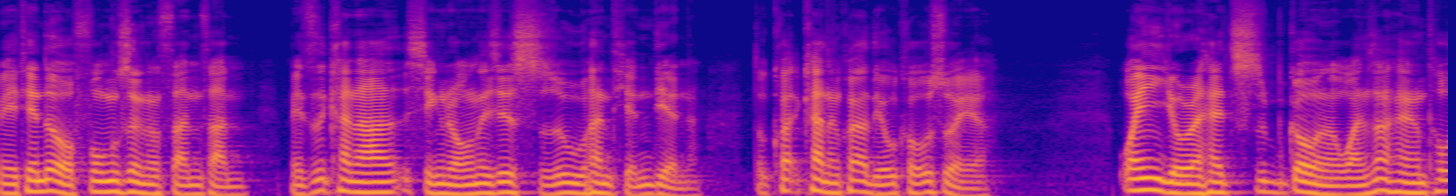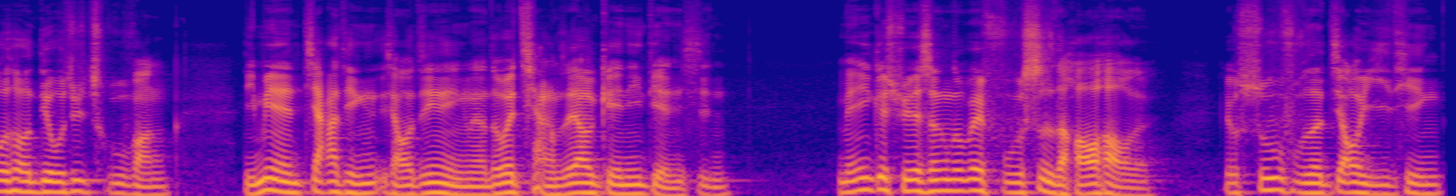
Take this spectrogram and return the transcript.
每天都有丰盛的三餐，每次看他形容那些食物和甜点呢，都快看得快要流口水了。万一有人还吃不够呢，晚上还能偷偷溜去厨房，里面的家庭小精灵呢，都会抢着要给你点心。每一个学生都被服侍的好好的，有舒服的教仪厅，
